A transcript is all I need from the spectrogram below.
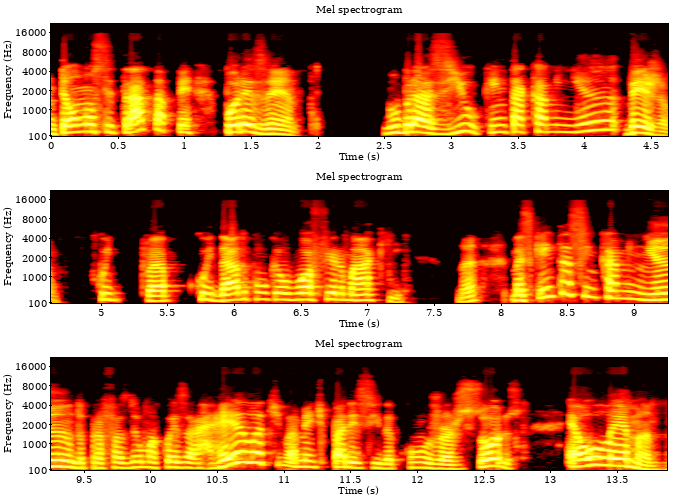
Então não se trata apenas. Por exemplo, no Brasil, quem está caminhando. Vejam, cu... cuidado com o que eu vou afirmar aqui. Né? Mas quem está se encaminhando para fazer uma coisa relativamente parecida com o Jorge Soros é o Lehman,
